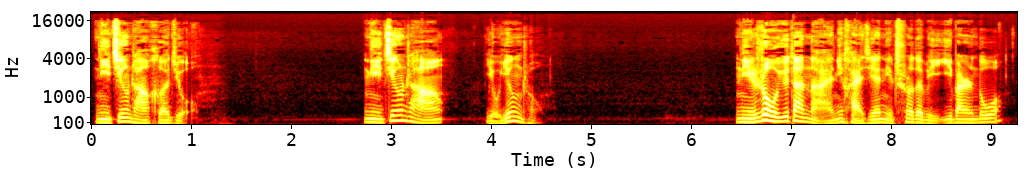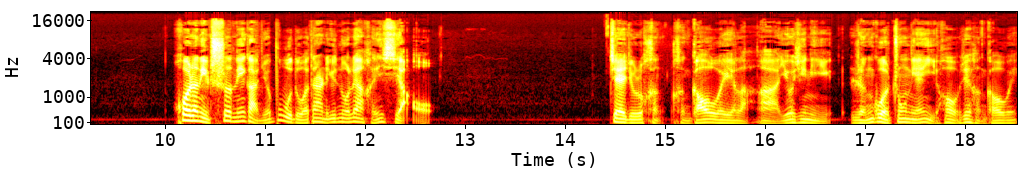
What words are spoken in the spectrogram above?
你经常喝酒，你经常有应酬，你肉鱼蛋奶，你海鲜你吃的比一般人多，或者你吃的你感觉不多，但是你运动量很小，这就是很很高危了啊！尤其你人过中年以后，这很高危。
